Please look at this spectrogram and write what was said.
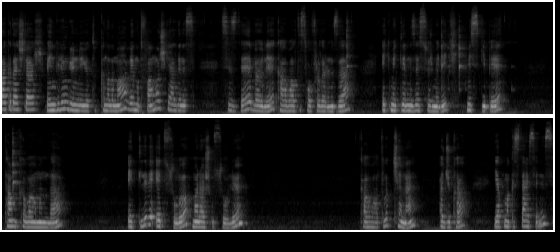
arkadaşlar. Bengül'ün Günlüğü YouTube kanalıma ve mutfağıma hoş geldiniz. Siz de böyle kahvaltı sofralarınıza, ekmeklerinize sürmelik, mis gibi, tam kıvamında, etli ve et sulu, Maraş usulü, kahvaltılık çemen, acuka yapmak isterseniz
